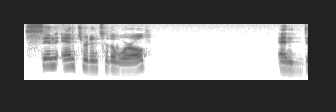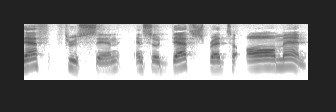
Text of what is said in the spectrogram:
sin entered into the world and death through sin and so death spread to all men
